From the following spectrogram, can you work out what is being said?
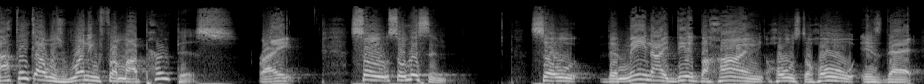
I think I was running from my purpose, right? So so listen. So the main idea behind Holes to Hole is that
